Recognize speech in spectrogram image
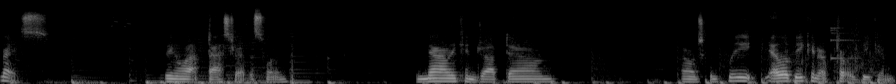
Nice. Getting a lot faster at this one. Now we can drop down. Challenge complete. Yellow beacon or purple beacon?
